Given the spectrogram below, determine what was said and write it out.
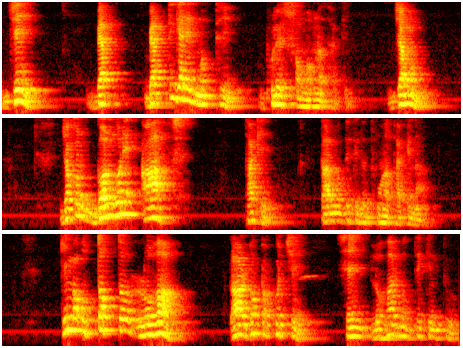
যে ব্যক্তি জ্ঞানের মধ্যে ভুলের সম্ভাবনা থাকে। যেমন, যখন গনগনে আঁচ থাকে, তার মধ্যে কিন্তু ধোঁয়া থাকে না। কিংবা উত্তপ্ত লোহা, লাল টকটক করছে, সেই লোহার মধ্যে কিন্তু,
